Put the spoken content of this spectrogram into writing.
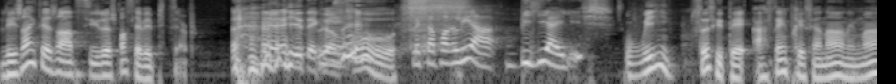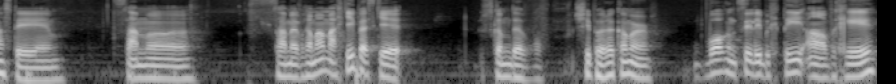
Les gens étaient gentils, là. Je pense qu'il y avait pitié un peu. Ils étaient comme. Oui. Oh. Mais t'as parlé à Billie Eilish? Oui, ça, c'était assez impressionnant, honnêtement. C'était. Ça m'a. Ça m'a vraiment marqué parce que c'est comme de. Je sais pas, là, comme un. Voir une célébrité en vrai,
